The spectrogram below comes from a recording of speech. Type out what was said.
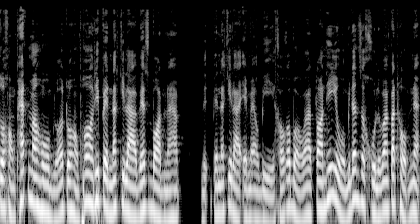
ตัวของแพทมาโฮมหรือว่าตัวของพ่อที่เป็นนักกีฬาเบสบอลนะครับหรือเป็นนักกีฬา MLB เขาก็บอกว่าตอนที่อยู่ middle school หรือว่าประถมเนี่ย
